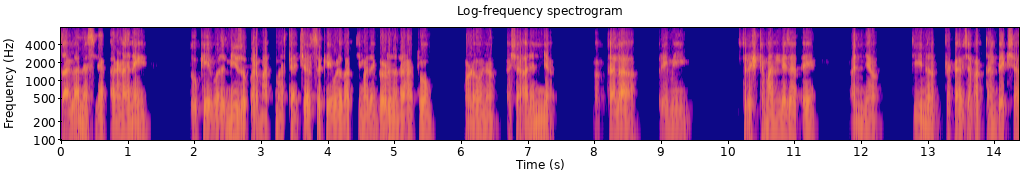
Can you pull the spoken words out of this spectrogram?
जागा नसल्या कारणाने तो केवळ मी जो परमात्मा त्याच्याच केवळ भक्तीमध्ये घडून राहतो म्हणून अशा अनन्य भक्ताला प्रेमी श्रेष्ठ मानले जाते. अन्य तीन प्रकारच्या भक्तांपेक्षा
